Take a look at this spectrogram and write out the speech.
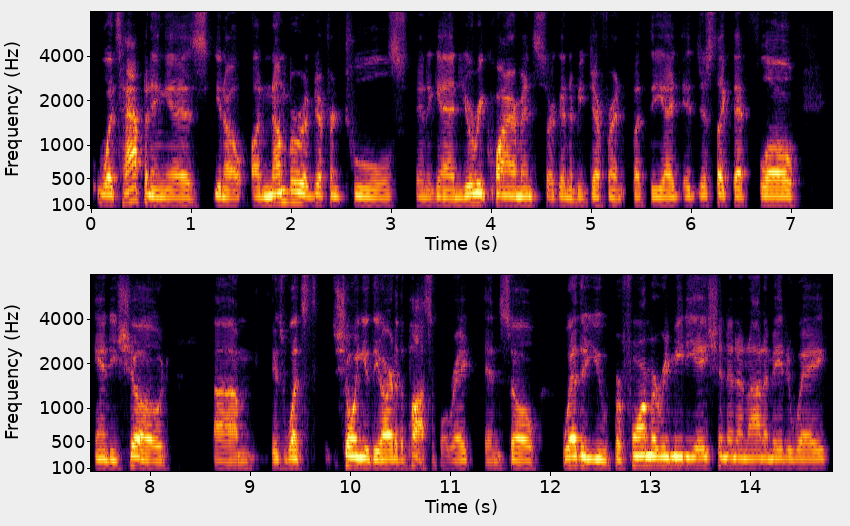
what's happening is, you know, a number of different tools. And again, your requirements are going to be different, but the, it, just like that flow Andy showed um, is what's showing you the art of the possible, right? And so whether you perform a remediation in an automated way,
